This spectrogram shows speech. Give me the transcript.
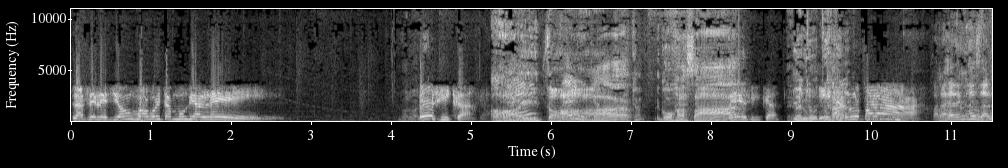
La selección favorita mundial es Bélgica. Ahí está. Con Hazard. Bélgica. Y saludos para Para Eden Hazard.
